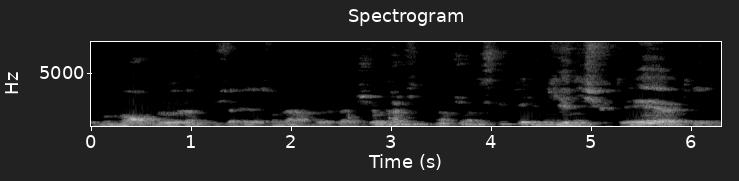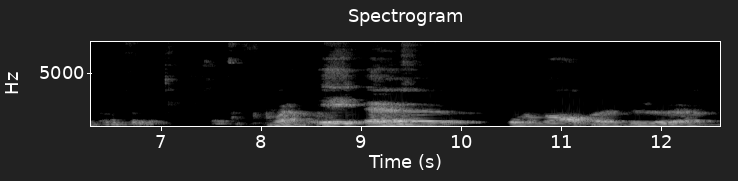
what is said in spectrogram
au moment de l'institutionnalisation de la, de, la géographie, hein, et qui est discuté, euh, qui est... Voilà. Et euh, au moment euh, de, euh,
